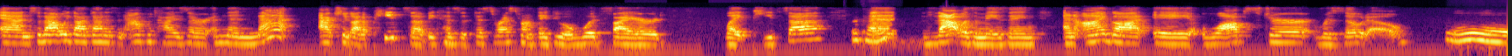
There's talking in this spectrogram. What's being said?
And so that we got that as an appetizer. And then Matt actually got a pizza because at this restaurant they do a wood fired like pizza. Okay. And that was amazing. And I got a lobster risotto. Ooh.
